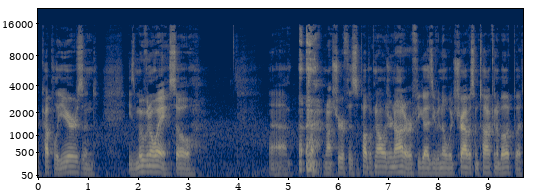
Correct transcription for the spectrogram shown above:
a couple of years and he's moving away. So um, I'm not sure if this is public knowledge or not, or if you guys even know which Travis I'm talking about. But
